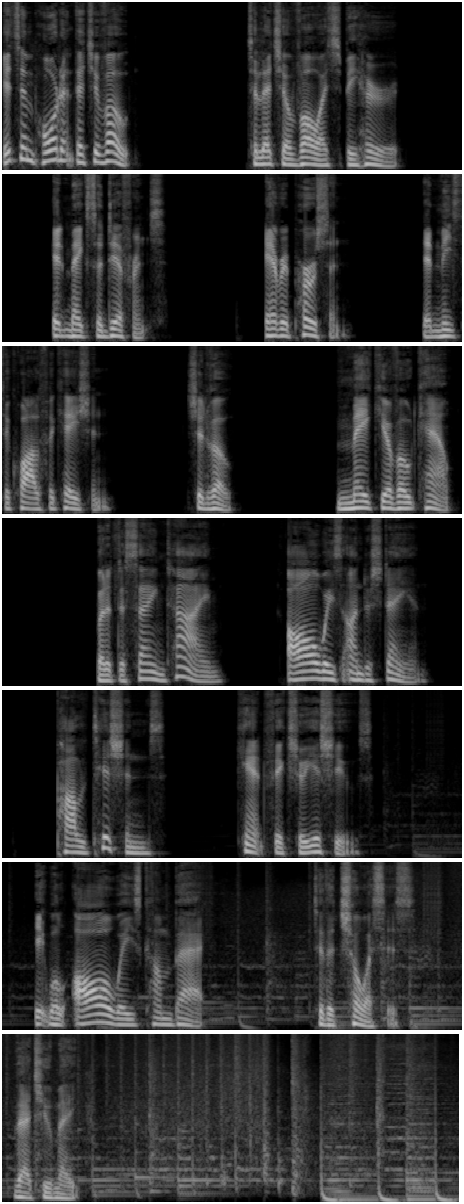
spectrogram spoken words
It's important that you vote to let your voice be heard. It makes a difference. Every person that meets the qualification should vote. Make your vote count. But at the same time, always understand politicians can't fix your issues. It will always come back to the choices that you make.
